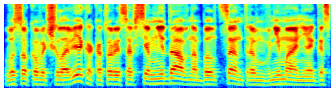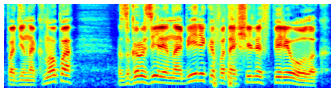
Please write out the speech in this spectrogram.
Высокого человека, который совсем недавно был центром внимания господина Кнопа, сгрузили на берег и потащили в переулок.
